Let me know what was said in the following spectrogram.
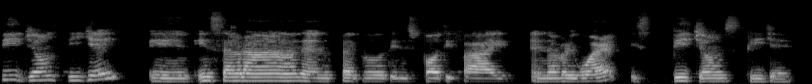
B Jones DJ in Instagram and Facebook, in Spotify, and everywhere is B Jones DJ.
